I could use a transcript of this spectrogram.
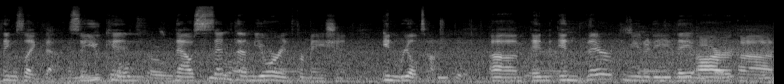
things like that. So you can now send them your information in real time. Um, and in their community, they are uh,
